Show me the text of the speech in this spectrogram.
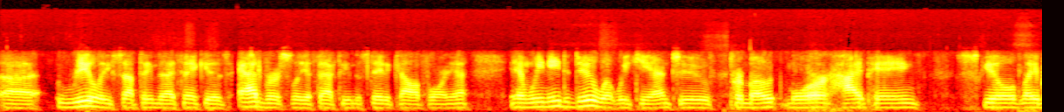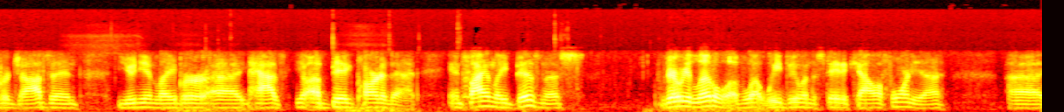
uh, really something that I think is adversely affecting the state of California. And we need to do what we can to promote more high paying, skilled labor jobs. And union labor uh, has you know, a big part of that. And finally, business. Very little of what we do in the state of California uh,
